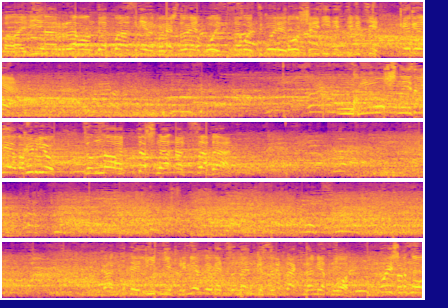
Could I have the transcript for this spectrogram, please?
Половина раунда позади. Напоминаю, что бой в весовой категории до 69 кг. Ух, мощный слева крюк, но точно от Как-то линии примеряется на так намет его. Вышвырнул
